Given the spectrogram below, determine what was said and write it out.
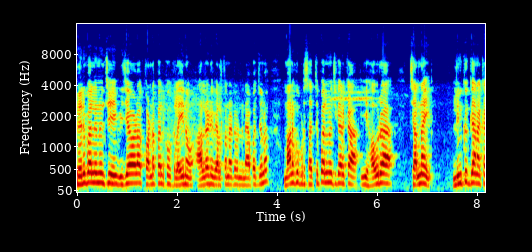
పెనుబల్లి నుంచి విజయవాడ కొండపల్లికి ఒక లైను ఆల్రెడీ వెళ్తున్నటువంటి నేపథ్యంలో మనకు ఇప్పుడు సత్తిపల్లి నుంచి కనుక ఈ హౌరా చెన్నై లింక్ కనుక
